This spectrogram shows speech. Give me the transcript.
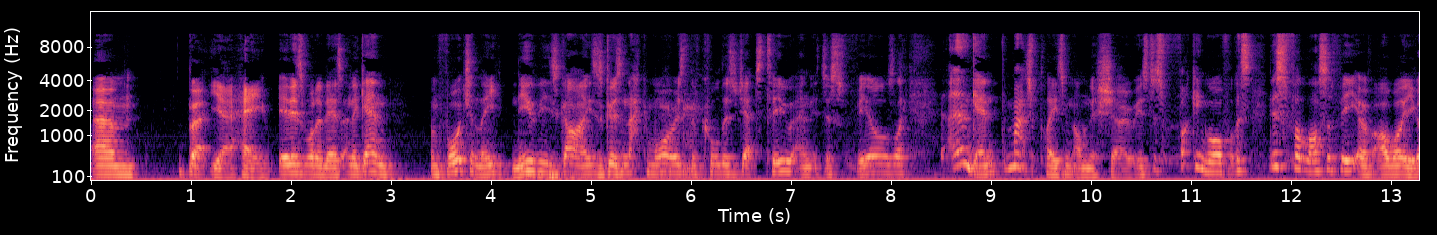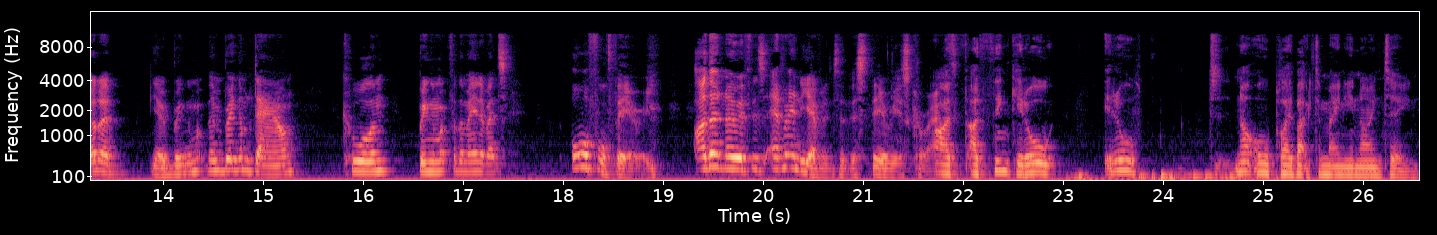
Um, but yeah, hey, it is what it is. And again, unfortunately, neither of these guys, as good as Nakamura is, they've called as Jets too, and it just feels like. And again, the match placement on this show is just fucking awful. This this philosophy of oh well, you gotta you know bring them up, then bring them down, cool them, bring them up for the main events. Awful theory. I don't know if there's ever any evidence that this theory is correct. I I think it all it all not all play back to Mania 19.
